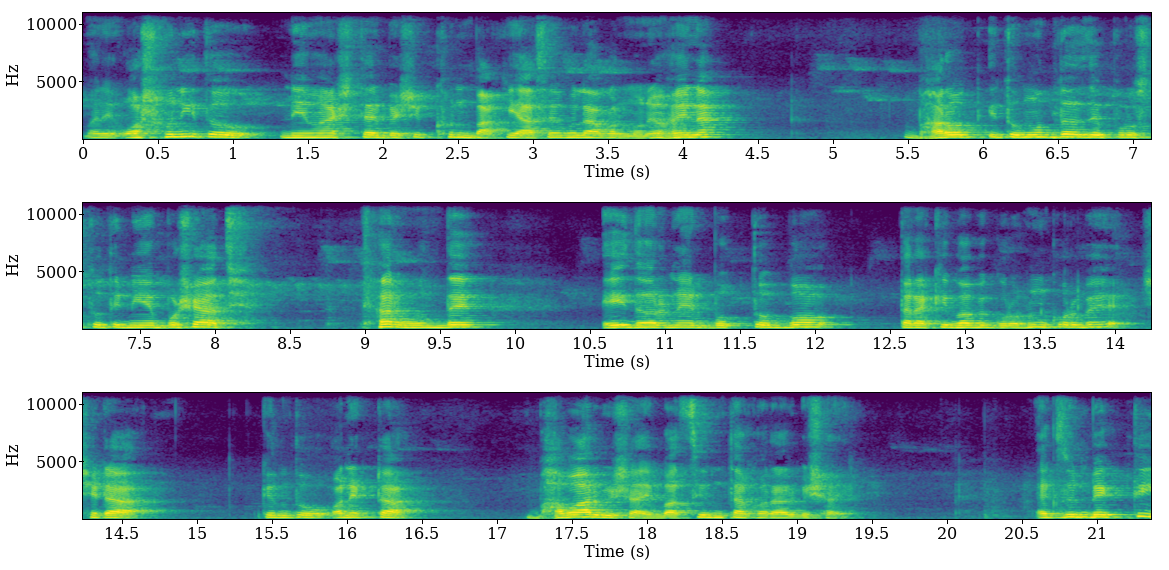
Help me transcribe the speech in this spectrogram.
মানে অশনি তো নেমে আসতে আর বেশিক্ষণ বাকি আছে বলে আমার মনে হয় না। ভারত ইতোমধ্যে যে প্রস্তুতি নিয়ে বসে আছে, তার মধ্যে এই ধরনের বক্তব্য তারা কীভাবে গ্রহণ করবে, সেটা কিন্তু অনেকটা ভাবার বিষয় বা চিন্তা করার বিষয়। একজন ব্যক্তি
